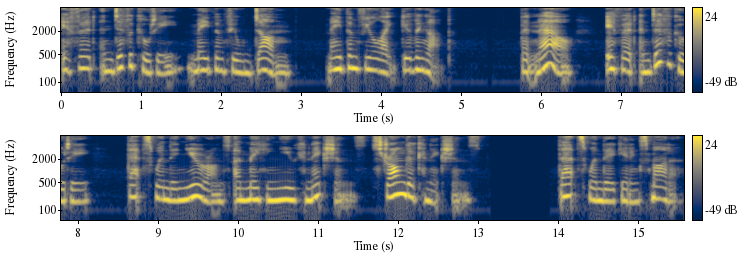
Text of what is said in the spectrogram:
effort and difficulty made them feel dumb, made them feel like giving up. But now, effort and difficulty, that's when their neurons are making new connections, stronger connections, that's when they're getting smarter.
